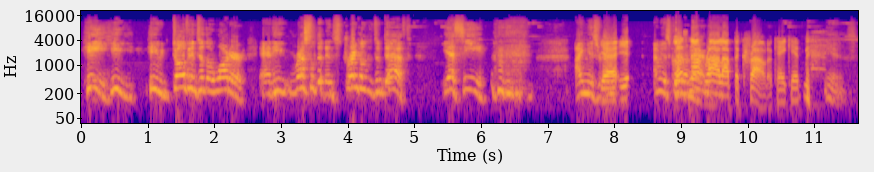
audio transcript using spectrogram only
he he he dove into the water and he wrestled it and strangled it to death. Yes, he. I'm his. Yeah, I'm, yeah. I'm his Let's not man. rile up the crowd, okay, kid? Yes.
